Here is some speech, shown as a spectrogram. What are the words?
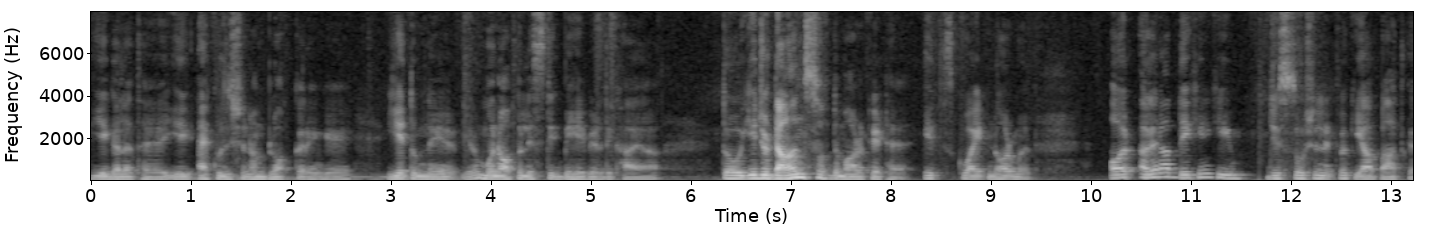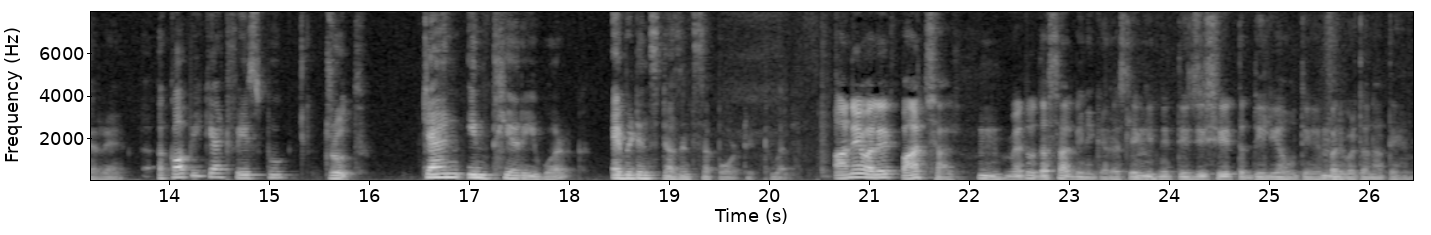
ये गलत है ये एक्विजिशन हम ब्लॉक करेंगे ये तुमने यू नो मोनोपोलिस्टिक बिहेवियर दिखाया तो ये जो डांस ऑफ़ द मार्केट है इट्स क्वाइट नॉर्मल और अगर आप देखें कि जिस सोशल नेटवर्क की आप बात कर रहे हैं a copycat Facebook truth can in theory work evidence doesn't support it well आने वाले पाँच साल हम्म। मैं तो दस साल भी नहीं कर रहा इसलिए कितनी हम्म। तेज़ी से तब्दीलियाँ होती हैं हम्म। परिवर्तन आते हैं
